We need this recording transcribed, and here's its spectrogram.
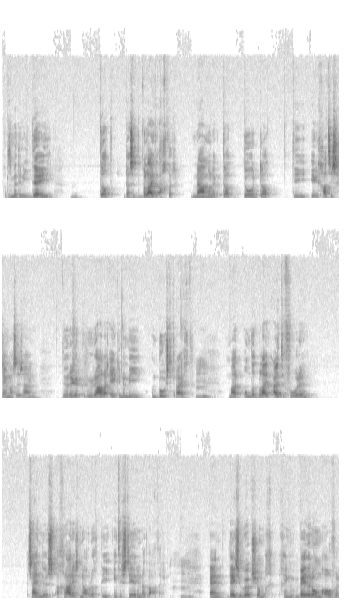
dat is met een idee dat daar zit beleid achter. Namelijk dat doordat die irrigatieschema's er zijn, de rurale economie een boost krijgt. Mm -hmm. Maar om dat beleid uit te voeren, zijn dus agrariërs nodig die investeren in dat water. Mm -hmm. En deze workshop ging wederom over,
